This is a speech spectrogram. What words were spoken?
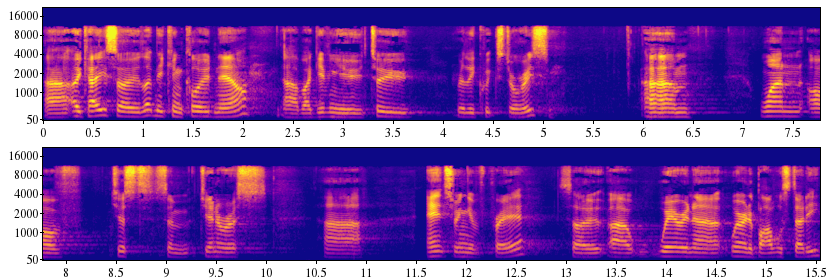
Uh, okay, so let me conclude now uh, by giving you two really quick stories. Um, one of just some generous uh, answering of prayer. So uh, we're in a we're in a Bible study,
